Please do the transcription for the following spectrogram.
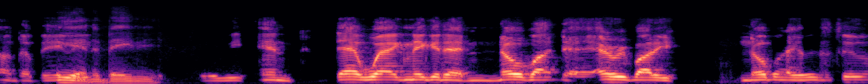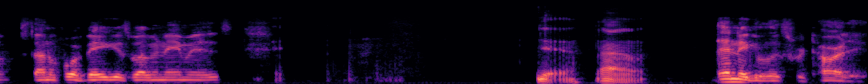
uh, the baby, Yeah, the baby. Baby, and that wag nigga that nobody, that everybody, nobody listens to, Stunna 4 Vegas, whatever name is. Yeah, I don't. That nigga looks retarded.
